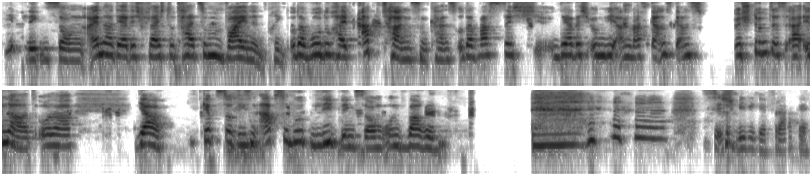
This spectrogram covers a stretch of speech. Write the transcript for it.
Lieblingssong, einer, der dich vielleicht total zum Weinen bringt oder wo du halt abtanzen kannst oder was dich, der dich irgendwie an was ganz, ganz Bestimmtes erinnert? Oder ja, gibt es so diesen absoluten Lieblingssong und warum? das ist eine schwierige Frage.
